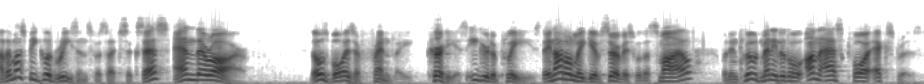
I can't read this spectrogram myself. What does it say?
Now, there must be good reasons for such success, and there are. Those boys are friendly, courteous, eager to please. They not only give service with a smile, but include many little unasked for extras.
